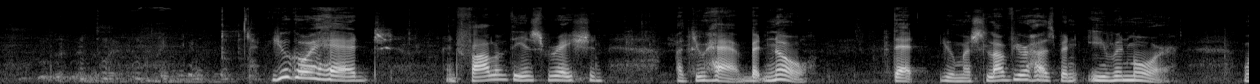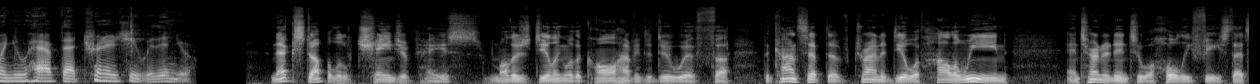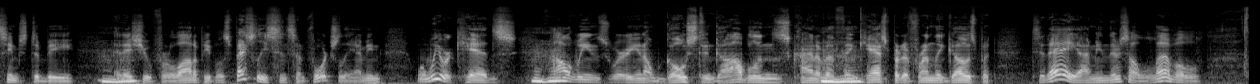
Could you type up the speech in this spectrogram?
You go ahead and follow the inspiration that you have, but know that you must love your husband even more when you have that Trinity within you. Next up, a little change of pace. Mother's dealing with a call having to do with uh, the concept of trying to deal with Halloween and turn it into a holy feast. That seems to be mm-hmm. an issue for a lot of people, especially since, unfortunately, I mean, when we were kids, mm-hmm. Halloween's were, you know, ghosts and goblins kind of mm-hmm. a thing. Casper the Friendly Ghost. But today, I mean, there's a level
